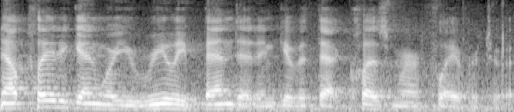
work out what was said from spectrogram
Now play it again where you really bend it and give it that klezmer flavor to it.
